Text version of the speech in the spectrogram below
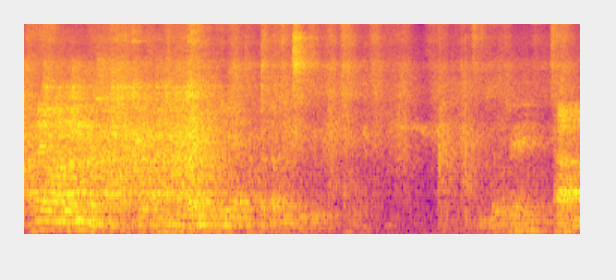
આપણે મારો રનિંગ છે એટલે પાણીની પાણી અહીંયા કરતા હોઈએ છીએ. હા હા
